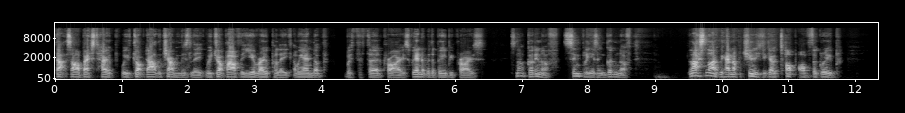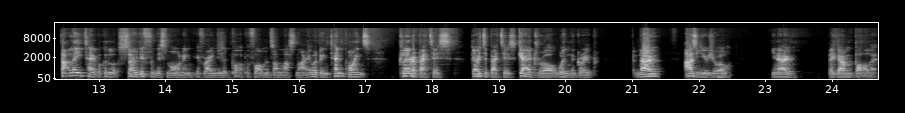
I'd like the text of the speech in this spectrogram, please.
that's our best hope. We've dropped out of the Champions League, we drop out of the Europa League, and we end up with the third prize. We end up with the booby prize. It's not good enough. Simply isn't good enough. Last night we had an opportunity to go top of the group. That league table could look so different this morning if Rangers had put a performance on last night. It would have been 10 points, clear a Betis, go to Betis, get a draw, win the group. But no, as usual, you know, they go and bottle it.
